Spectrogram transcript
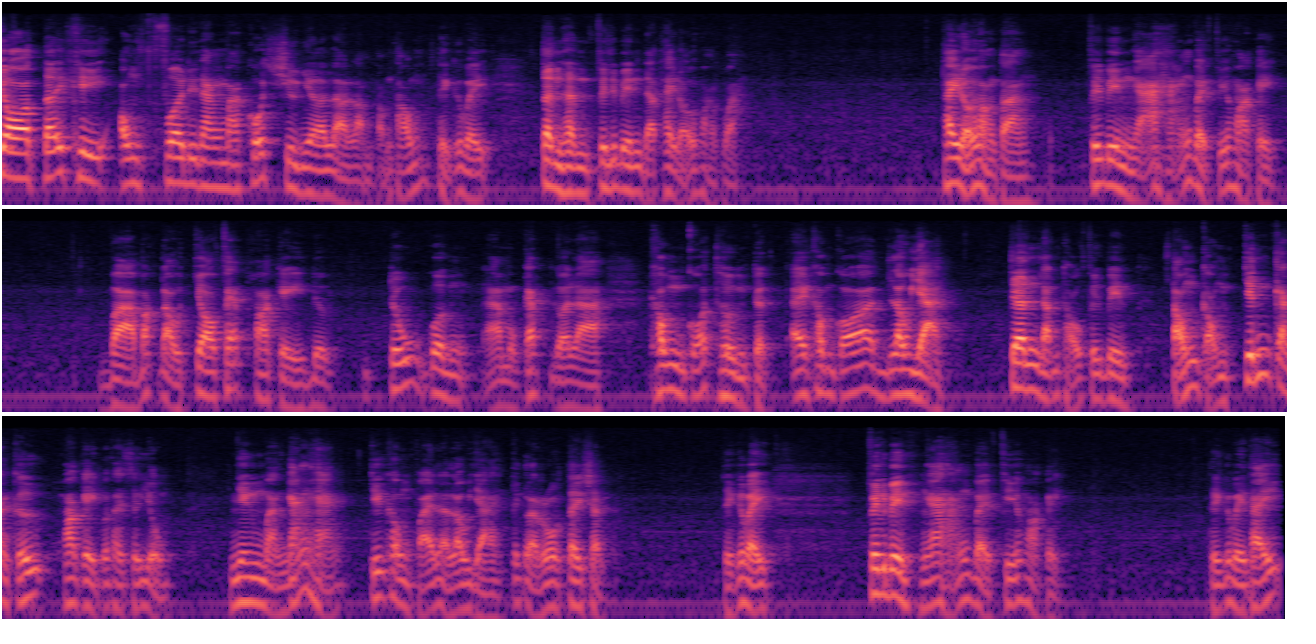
Cho tới khi ông Ferdinand Marcos Jr. là làm tổng thống thì quý vị, tình hình Philippines đã thay đổi hoàn toàn. Thay đổi hoàn toàn, Philippines ngã hẳn về phía Hoa Kỳ và bắt đầu cho phép Hoa Kỳ được trú quân à, một cách gọi là không có thường trực, ê, không có lâu dài trên lãnh thổ Philippines. Tổng cộng 9 căn cứ Hoa Kỳ có thể sử dụng, nhưng mà ngắn hạn chứ không phải là lâu dài, tức là rotation. Thì quý vị, Philippines ngã hẳn về phía Hoa Kỳ. Thì quý vị thấy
